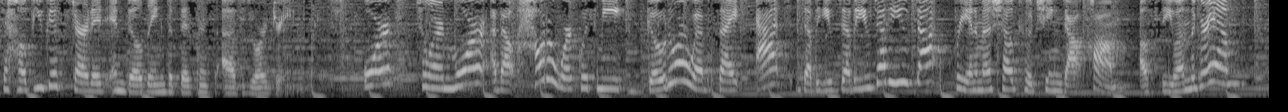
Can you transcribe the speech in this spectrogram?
to help you get started in building the business of your dreams. Or to learn more about how to work with me, go to our website at www.briannamichellecoaching.com. I'll see you on the gram.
